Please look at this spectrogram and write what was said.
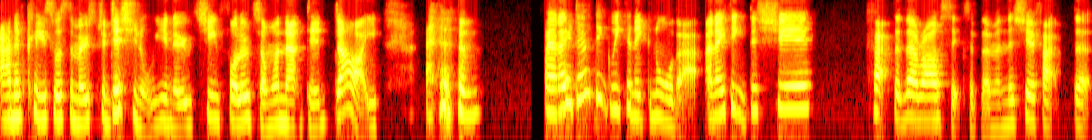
Anne of Cleves was the most traditional. You know, she followed someone that did die. And I don't think we can ignore that. And I think the sheer fact that there are six of them and the sheer fact that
